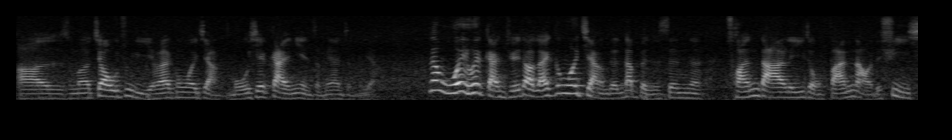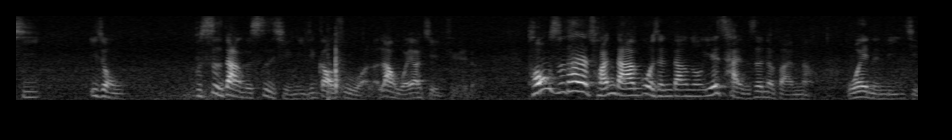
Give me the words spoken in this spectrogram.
啊什么教务助理也会跟我讲某一些概念怎么样怎么样，那我也会感觉到来跟我讲的人他本身呢传达了一种烦恼的讯息，一种不适当的事情已经告诉我了，让我要解决的。同时他在传达过程当中也产生了烦恼，我也能理解。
